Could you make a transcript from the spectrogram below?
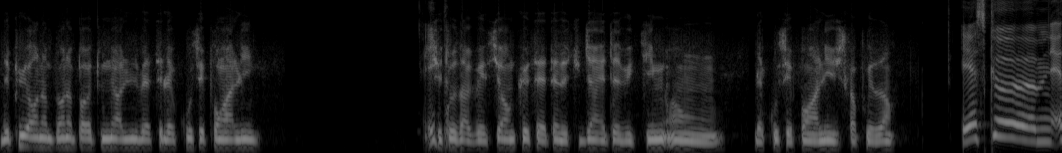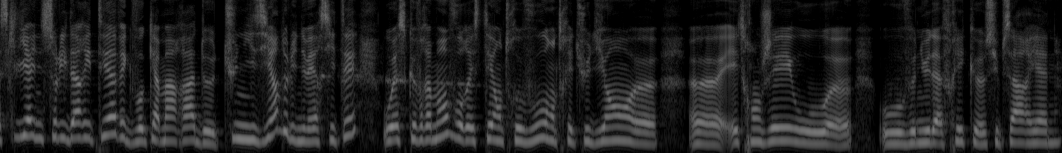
depuis on n'a pas retourné à l'université. Les cours se font en ligne. Suite aux agressions que certains étudiants étaient victimes, on, les coups se font en ligne jusqu'à présent. Et est-ce que est-ce qu'il y a une solidarité avec vos camarades tunisiens de l'université ou est-ce que vraiment vous restez entre vous, entre étudiants euh, euh, étrangers ou, euh, ou venus d'Afrique subsaharienne?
